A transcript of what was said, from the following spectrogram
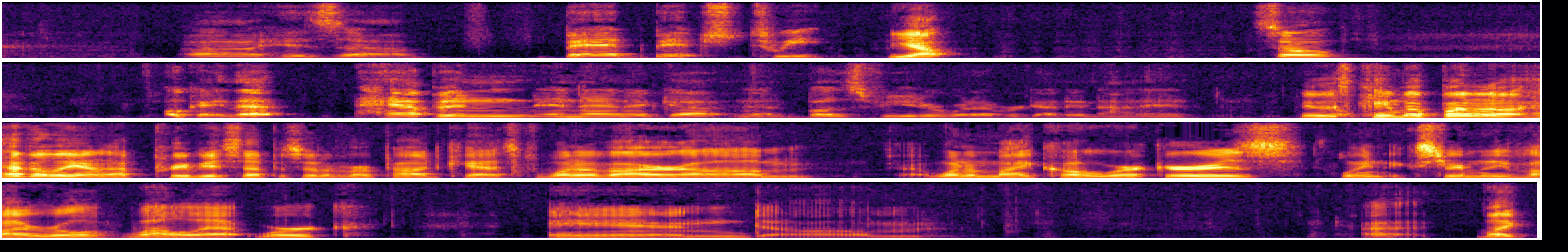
uh, his uh, bad bitch tweet. Yep. So, okay, that happened, and then it got you know, BuzzFeed or whatever got in on it. Yeah, this came up on a, heavily on a previous episode of our podcast. One of our, um, one of my coworkers went extremely viral while at work, and um, uh, like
